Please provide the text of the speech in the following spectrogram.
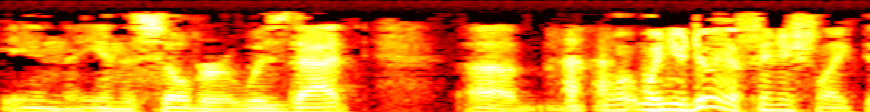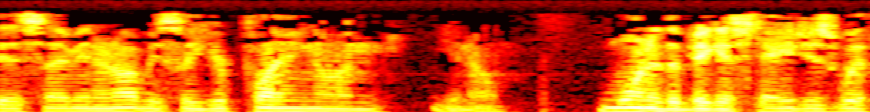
in the, in the silver. Was that uh, when you're doing a finish like this? I mean, and obviously you're playing on you know one of the biggest stages with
